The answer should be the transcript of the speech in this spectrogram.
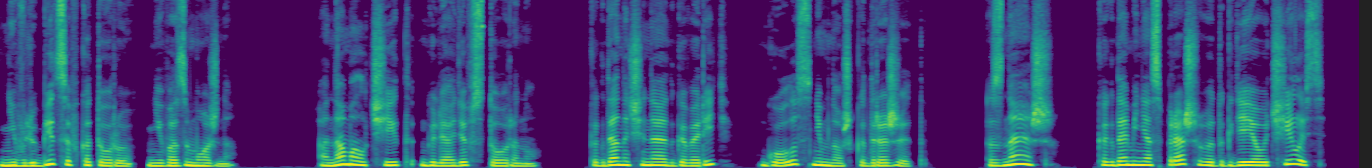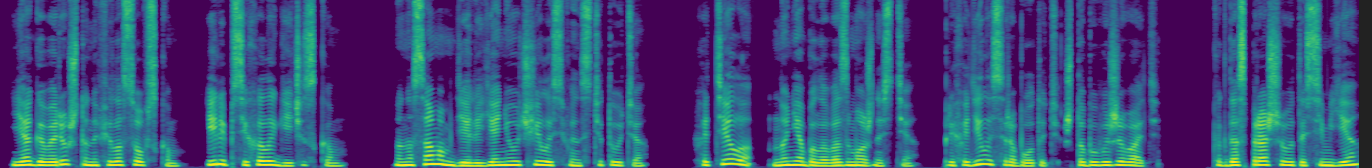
не влюбиться в которую невозможно. Она молчит, глядя в сторону. Когда начинает говорить, голос немножко дрожит. Знаешь, когда меня спрашивают, где я училась, я говорю, что на философском или психологическом. Но на самом деле я не училась в институте. Хотела, но не было возможности. Приходилось работать, чтобы выживать. Когда спрашивают о семье,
